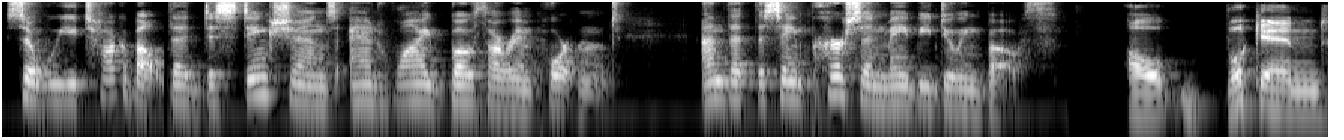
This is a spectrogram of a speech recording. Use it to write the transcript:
So, will you talk about the distinctions and why both are important, and that the same person may be doing both? I'll bookend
